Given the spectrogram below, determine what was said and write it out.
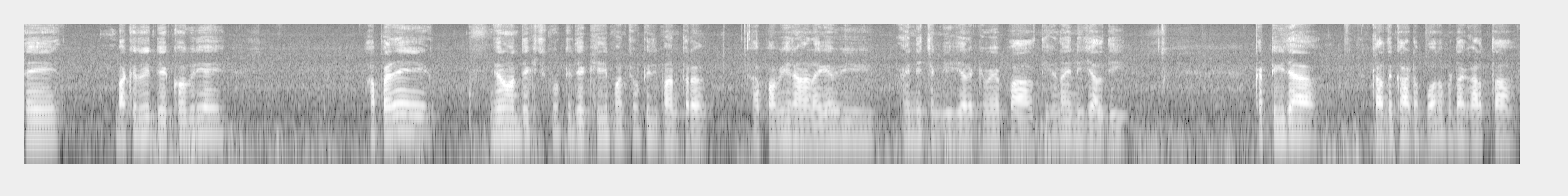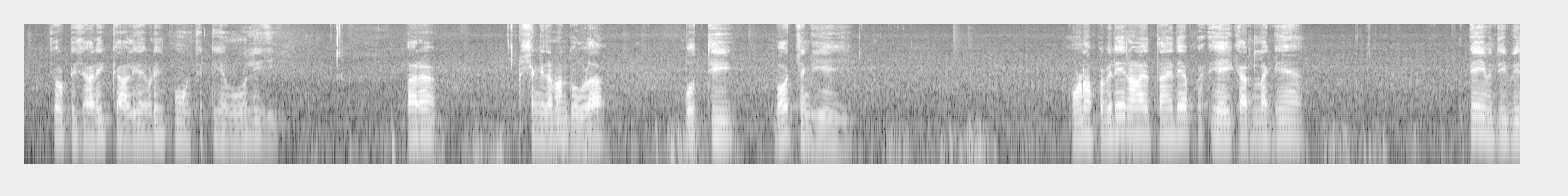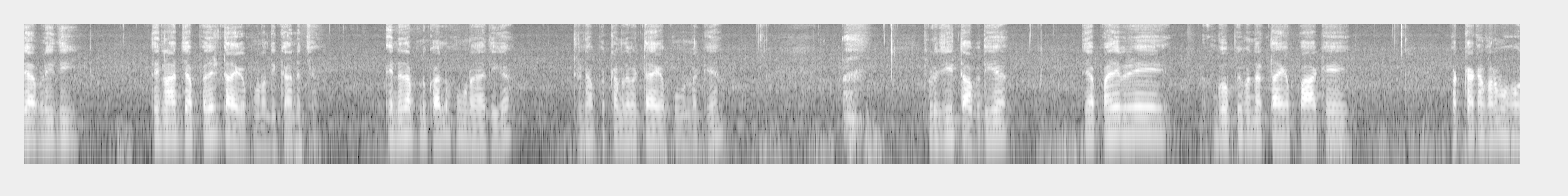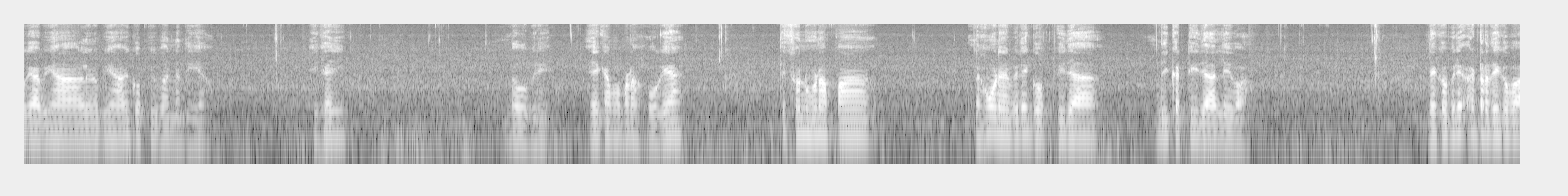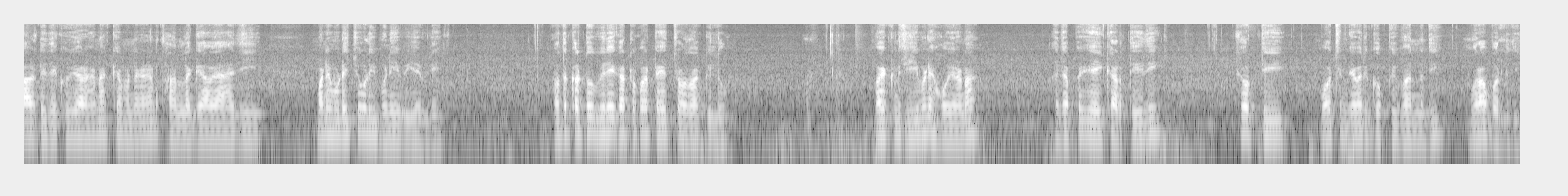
ਤੇ ਬਾਕੀ ਤੁਸੀਂ ਦੇਖੋ ਵੀਰੇ ਆਪਾਂ ਇਹਦੇ ਜਦੋਂ ਦੇਖ ਝੋਟੀ ਦੇਖੀ ਸੀ ਪੰਜ ਝੋਟੀ ਦੀ ਪੰਤਰ ਆਪਾਂ ਵੀ ਹੈਰਾਨ ਰਹਿ ਗਏ ਵੀ ਇੰਨੀ ਚੰਗੀ ਯਾਰ ਕਿਵੇਂ ਪਾਲਤੀ ਹੈ ਨਾ ਇੰਨੀ ਜਲਦੀ। ਕੱਟੀ ਦਾ ਕੱਦ ਕਾਟ ਬਹੁਤ ਵੱਡਾ ਕਰਤਾ, ਝੋਟੀ ਸਾਰੀ ਕਾਲੀ ਆ ਥੋੜੀ ਪੂੰਛ ਚਿੱਟੀ ਆ ਮੂਹਲੀ ਜੀ ਪਰ ਸੰਗਦਮਾ ਗੋਲਾ, ਬੁੱਥੀ ਬਹੁਤ ਚੰਗੀ ਹੈ ਜੀ। ਹੁਣ ਆਪਾਂ ਵੀਰੇ ਨਾਲ ਤਾਂ ਇਹਦੇ ਆਪਾਂ ਏਆਈ ਕਰਨ ਲੱਗੇ ਆ ਭੀਮ ਦੀ ਵੀਰਾਵਲੀ ਦੀ ਤੇ ਨਾਲ ਅੱਜ ਆਪਾਂ ਇਹਦੇ ਟੈਗ ਪਾਉਣ ਦੀ ਕੰਨ 'ਚ। ਇਹਨਾਂ ਦਾ ਆਪਾਂ ਨੂੰ ਕੱਲ ਫੋਨ ਆਇਆ ਸੀਗਾ ਤੇ ਆਪਾਂ ਕੰਨ ਦੇ ਵਿੱਚ ਟੈਗ ਪਾਉਣ ਲੱਗੇ ਆ ਥੋੜੀ ਜਿਹੀ ਟੱਪਦੀ ਆ ਤੇ ਆਪਾਂ ਇਹਦੇ ਵੀਰੇ ਗੋਪੀ ਬੰਦਾ ਟੈਗ ਪਾ ਕੇ ਪੱਕਾ ਕਨਫਰਮ ਹੋ ਗਿਆ ਵੀ ਹਾਂ, ਅਗਲੇ ਨੂੰ ਵੀ ਹਾਂ ਵੀ ਗੋਪੀ ਬਣਦੀ ਆ। ਠੀਕ ਹੈ ਜੀ? ਲਓ ਵੀਰੇ, ਇਹ ਕੰਮ ਆਪਣਾ ਹੋ ਗਿਆ। ਤੇ ਤੁਹਾਨੂੰ ਹੁਣ ਆਪਾਂ ਦਿਖਾਉਣੇ ਵੀਰੇ ਗੋਪੀ ਦਾ, ਦੀ ਕੱਟੀ ਦਾ ਲੇਵਾ। ਦੇਖੋ ਵੀਰੇ, ਅਡਰ ਦੀ ਕੁਆਲਿਟੀ ਦੇਖੋ ਯਾਰ, ਹਨਾ, ਕਿਵੇਂ ਨਾ ਥਣ ਲੱਗਿਆ ਹੋਇਆ ਹੈ ਜੀ। ਬੜੀ ਮੋਟੀ ਝੋਲੀ ਬਣੀ ਵੀ ਹੈ ਵੀਰੇ। ਉਹ ਤਾਂ ਕੱਟੂ ਵੀਰੇ ਘੱਟੋ ਘੱਟ ਇਹ 14 ਕਿਲੋ। ਬਾਈ ਨਸੀਬ ਬਣੇ ਹੋ ਜਾਣਾ। ਅੱਜ ਆਪਾਂ ਇਹੀ ਕਰਤੀ ਇਹਦੀ। ਝੋਟੀ ਬਹੁਤ ਚੰਗੇ ਵਾਰੀ, ਗੋਪੀ ਬੰਨ ਦੀ ਮੁਰਾ ਬੁੱਲ ਦੀ।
